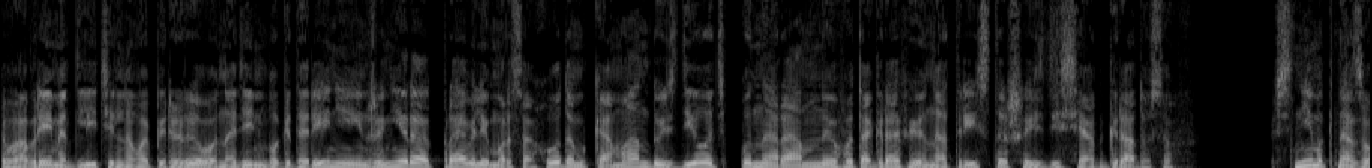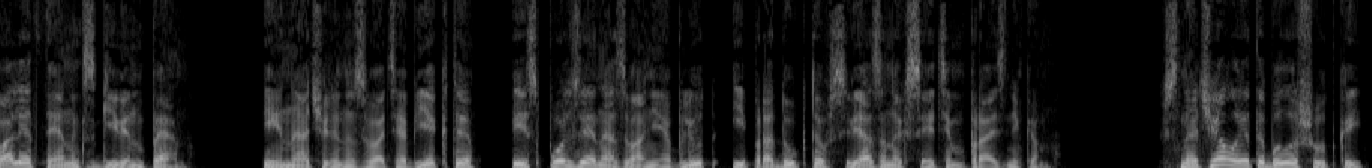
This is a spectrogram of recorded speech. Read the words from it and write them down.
Во время длительного перерыва на День Благодарения инженеры отправили марсоходам команду сделать панорамную фотографию на 360 градусов. Снимок назвали Thanksgiving Pen и начали называть объекты, используя названия блюд и продуктов, связанных с этим праздником. Сначала это было шуткой,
